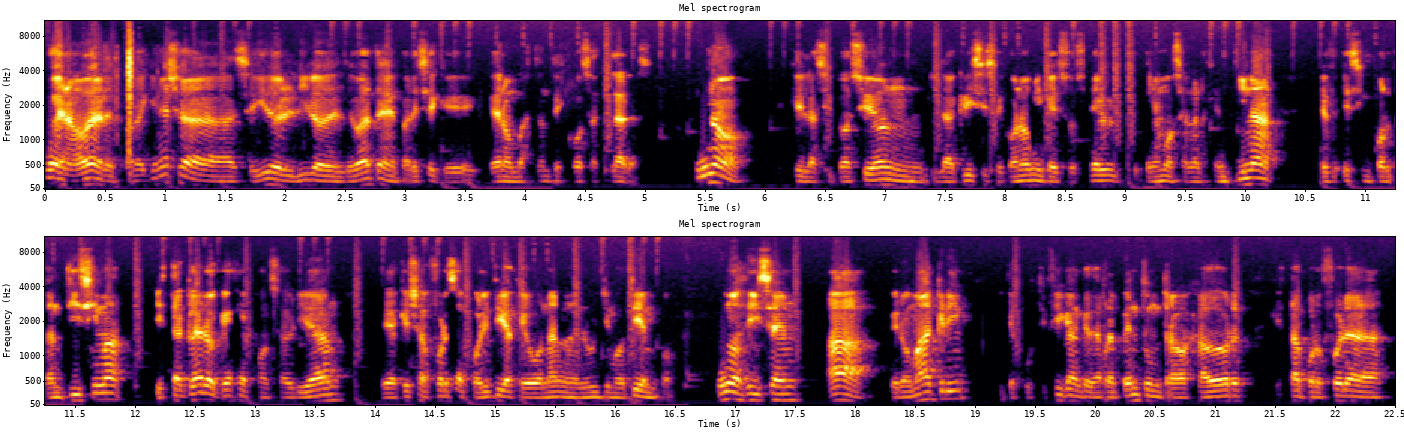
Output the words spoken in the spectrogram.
Bueno, a ver, para quien haya seguido el hilo del debate, me parece que quedaron bastantes cosas claras. Uno, que la situación y la crisis económica y social que tenemos en la Argentina es, importantísima y está claro que es responsabilidad de aquellas fuerzas políticas que gobernaron en el último tiempo. Unos dicen, ah, pero Macri, y te justifican que de repente un trabajador que está por fuera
